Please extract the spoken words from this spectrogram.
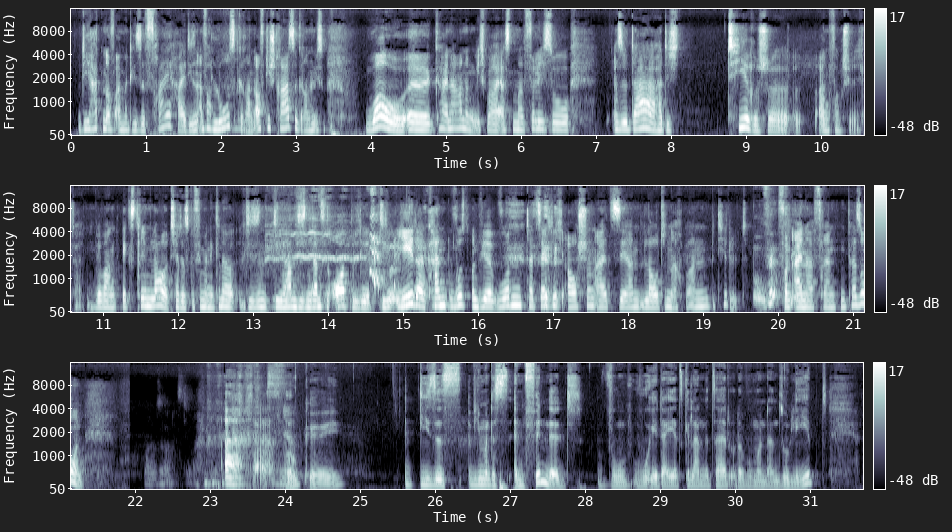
die hatten auf einmal diese Freiheit, die sind einfach losgerannt, auf die Straße gerannt und ich so, wow, äh, keine Ahnung, ich war erstmal völlig so, also da hatte ich tierische äh, Anfangsschwierigkeiten. Wir waren extrem laut. Ich hatte das Gefühl, meine Kinder, die sind, die haben diesen ganzen Ort belebt. Die, jeder kann, wusste, und wir wurden tatsächlich auch schon als sehr laute Nachbarn betitelt. Von einer fremden Person. Ach, krass. Okay. Dieses, wie man das empfindet, wo, wo ihr da jetzt gelandet seid oder wo man dann so lebt,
